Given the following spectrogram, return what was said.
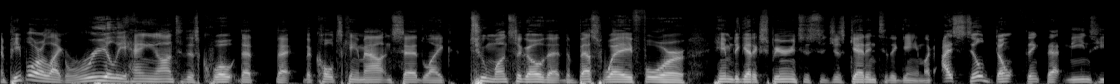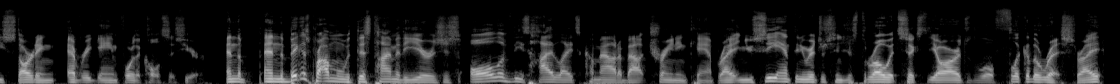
And people are like really hanging on to this quote that that the Colts came out and said like 2 months ago that the best way for him to get experience is to just get into the game. Like I still don't think that means he's starting every game for the Colts this year. And the and the biggest problem with this time of the year is just all of these highlights come out about training camp, right? And you see Anthony Richardson just throw it 60 yards with a little flick of the wrist, right?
